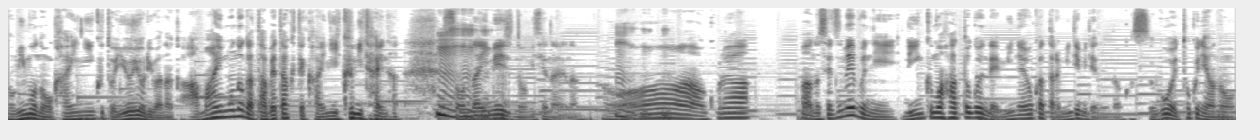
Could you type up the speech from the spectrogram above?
飲み物を買いに行くというよりはなんか甘いものが食べたくて買いに行くみたいな、嗯そんなイメ嗯ージのお店なんやな。ああ、これは、まあ、あの、説明文にリンクも貼っとくんで、みんなよかったら見てみてね。なんかすごい、特にあの、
